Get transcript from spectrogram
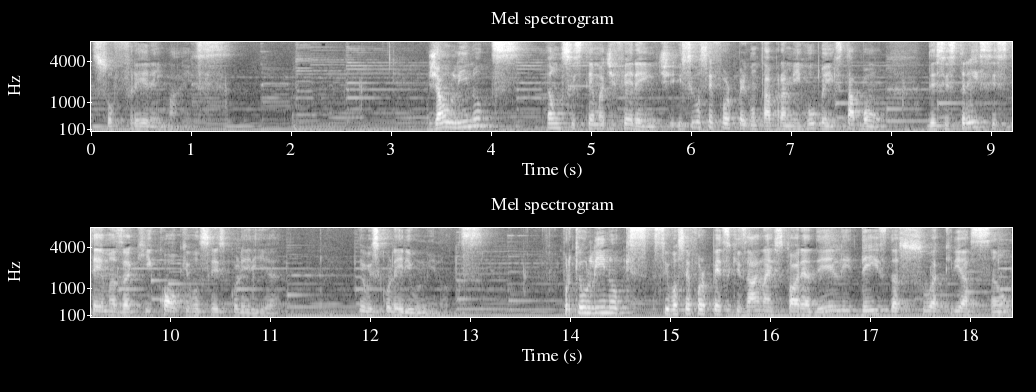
sofrerem mais. Já o Linux é um sistema diferente. E se você for perguntar para mim, Rubens, tá bom, desses três sistemas aqui, qual que você escolheria? Eu escolheria o Linux. Porque o Linux, se você for pesquisar na história dele, desde a sua criação,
